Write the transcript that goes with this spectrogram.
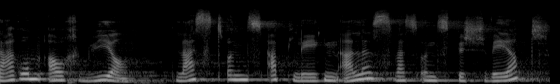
Darum auch wir, lasst uns ablegen alles, was uns beschwert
